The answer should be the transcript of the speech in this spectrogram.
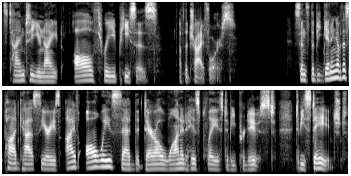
It's time to unite all three pieces of the Triforce. Since the beginning of this podcast series, I've always said that Daryl wanted his plays to be produced, to be staged.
